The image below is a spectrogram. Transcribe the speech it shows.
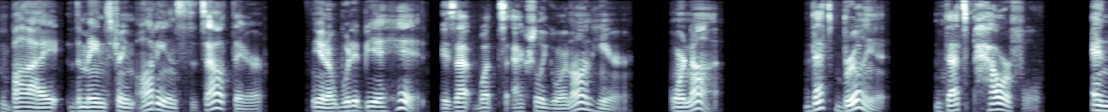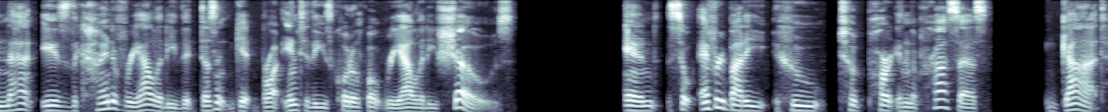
by the mainstream audience that's out there. You know would it be a hit? Is that what's actually going on here or not? That's brilliant. That's powerful and that is the kind of reality that doesn't get brought into these quote unquote reality shows. And so everybody who took part in the process got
